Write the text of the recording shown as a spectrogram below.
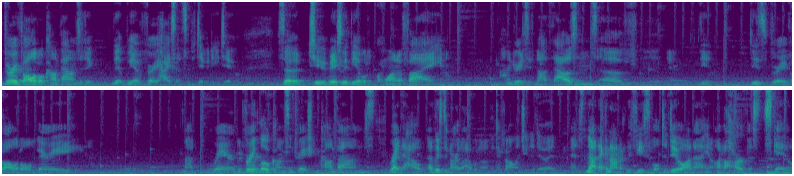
very volatile compounds that, that we have very high sensitivity to. So to basically be able to quantify, you know, hundreds if not thousands of you know, the, these very volatile, very not rare, but very low concentration compounds. Right now, at least in our lab, we don't have the technology to do it, and it's not economically feasible to do on a you know, on a harvest scale.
